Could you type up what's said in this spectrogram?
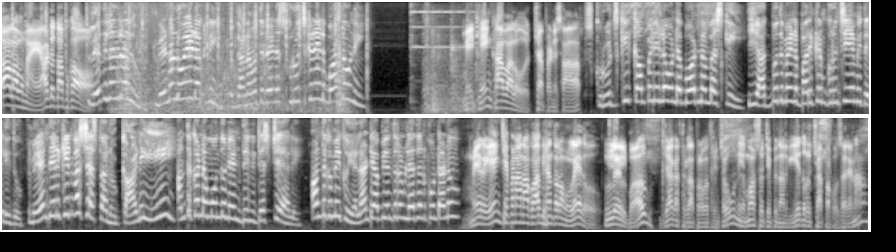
చాలా ఉన్నాయి. అటు తప్పుకో. లేదు లేదు లేదు. నేను లోయడక్ని ధనవంతుడైన స్క్రూజ్కి నేను బంధువుని. మీకేం కావాలో చెప్పండి సార్. స్క్రూజ్కి కంపెనీలో ఉండే బోర్డు మెంబర్స్కి ఈ అద్భుతమైన పరికరం గురించి ఏమీ తెలీదు. నేను దీనికి ఇన్వెస్ట్ చేస్తాను కానీ అంతకన్నా ముందు నేను దీన్ని టెస్ట్ చేయాలి. అందుకు మీకు ఎలాంటి అభ్యంతరం లేదనుకుంటాను? మీరు ఏం చెప్పినా నాకు అభ్యంతరం లేదు. లిల్ బాబ్ జాగ్రత్తగా ప్రవర్తించవు నీ మోస్టర్ చెప్పిన దానికి ఎదురు చెప్పకు సరేనా?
